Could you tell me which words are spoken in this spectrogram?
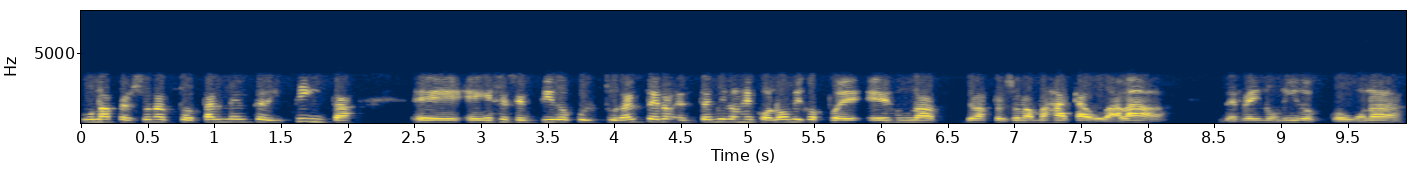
una persona totalmente distinta eh, en ese sentido cultural, pero en términos económicos, pues es una de las personas más acaudaladas del Reino Unido, con una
